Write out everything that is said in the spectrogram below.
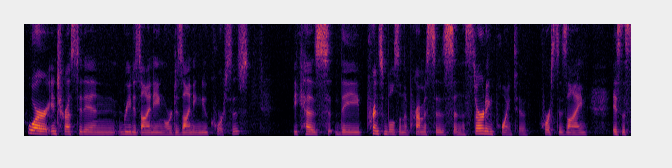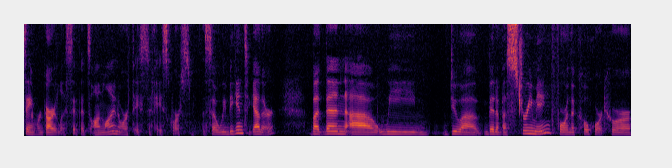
who are interested in redesigning or designing new courses because the principles and the premises and the starting point of course design is the same regardless if it's online or a face-to-face -face course. So we begin together, but then uh, we do a bit of a streaming for the cohort who are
